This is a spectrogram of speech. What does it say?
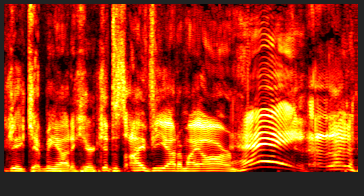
Get, get me out of here. Get this IV out of my arm. Hey!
